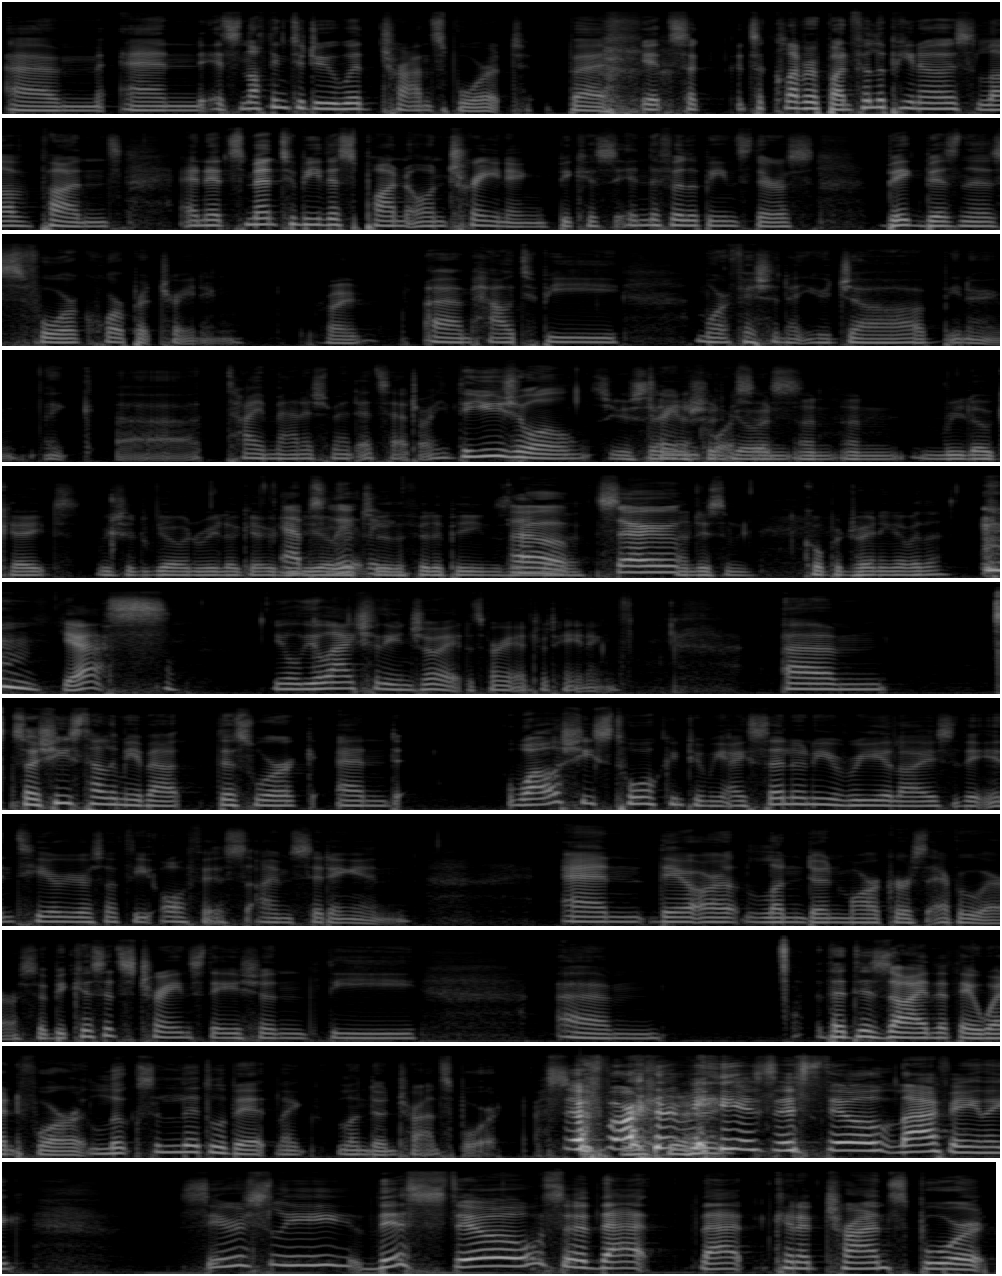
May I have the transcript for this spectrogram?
um, and it's nothing to do with transport, but it's a it's a clever pun. Filipinos love puns, and it's meant to be this pun on training because in the Philippines there's big business for corporate training, Right. um, how to be more efficient at your job, you know, like uh, time management, etc. The usual. So you're saying I should go and, and, and relocate. We should go and relocate over to the Philippines and, Oh, uh, so and do some corporate training over there. yes, you'll you'll actually enjoy it. It's very entertaining. Um, so she's telling me about this work, and while she's talking to me, I suddenly realize the interiors of the office I'm sitting in, and there are London markers everywhere. So because it's train station, the um, the design that they went for looks a little bit like London Transport. So part of me is just still laughing, like seriously, this still so that that kind of transport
